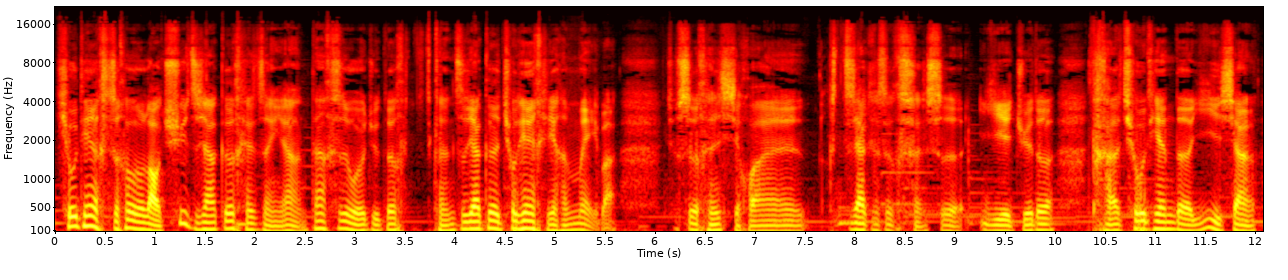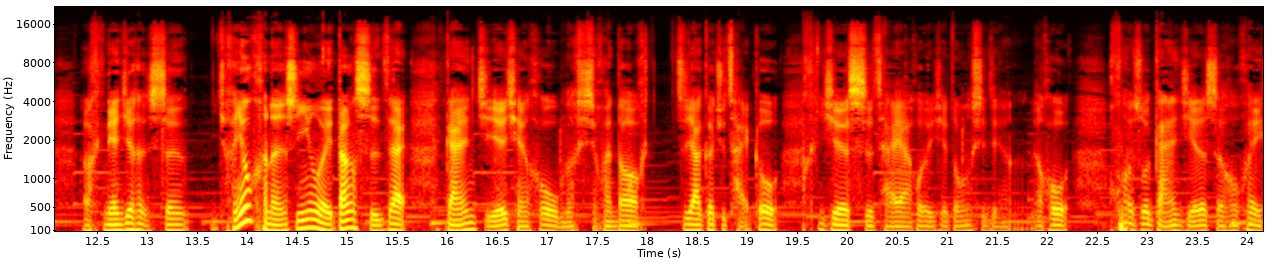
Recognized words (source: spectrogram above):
秋天的时候老去芝加哥还是怎样，但是我觉得可能芝加哥的秋天也很美吧，就是很喜欢芝加哥这个城市，也觉得它秋天的意象呃连接很深，很有可能是因为当时在感恩节前后，我们喜欢到。芝加哥去采购一些食材呀，或者一些东西这样，然后或者说感恩节的时候会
